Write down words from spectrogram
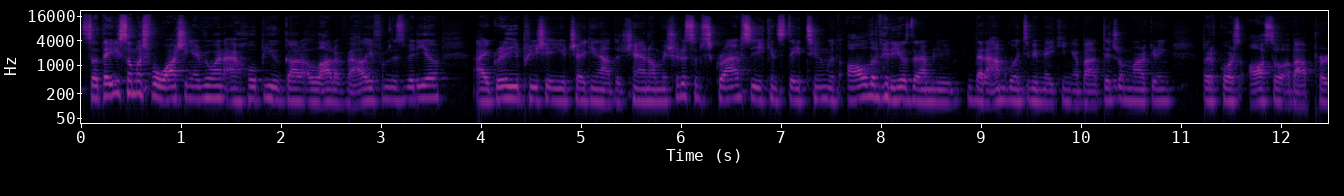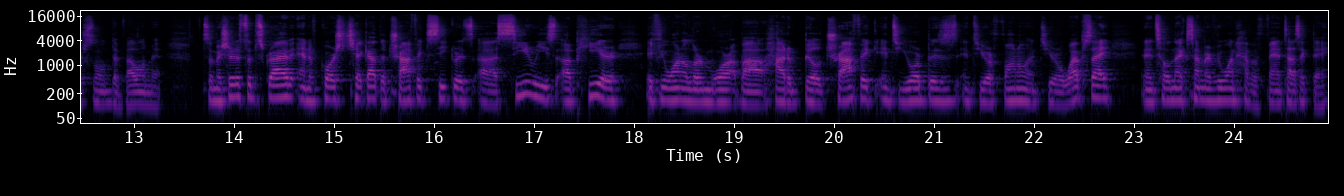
So thank you so much for watching, everyone. I hope you got a lot of value from this video. I greatly appreciate you checking out the channel. Make sure to subscribe so you can stay tuned with all the videos that I'm that I'm going to be making about digital marketing, but of course also about personal development. So make sure to subscribe and of course check out the Traffic Secrets uh, series up here if you want to learn more about how to build traffic into your business, into your funnel, into your website. And until next time, everyone, have a fantastic day.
